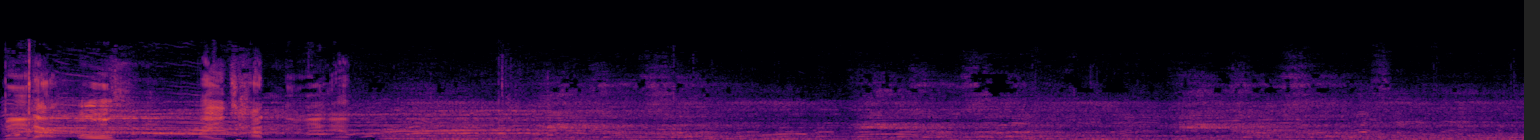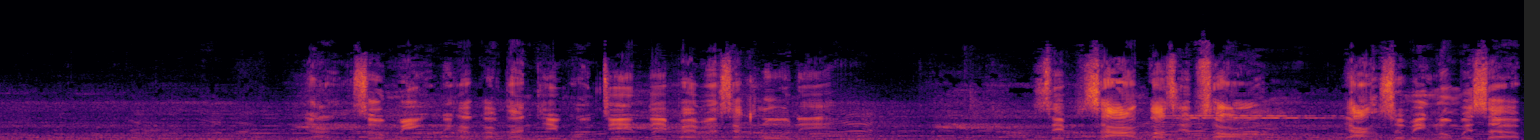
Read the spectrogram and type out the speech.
บีหลังโอ้ไม่ทันจริงๆครับอย่างซูหมิงนะครับกับตันทีมของจีนตีไปเมื่อสักครู่นี้ 13 ต่อ 12 อย่างซูหมิงลงไปเสิร์ฟ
